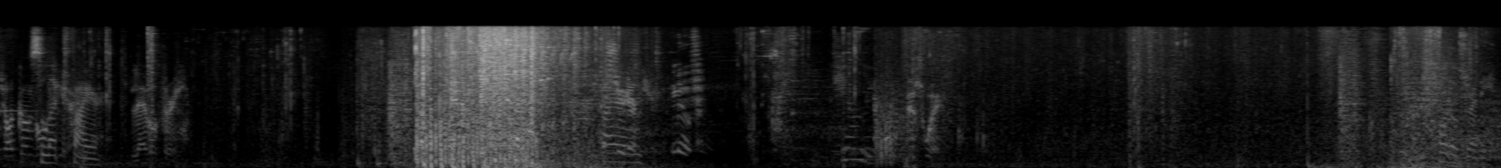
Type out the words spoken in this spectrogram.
Shotgun Select here. fire. Level three. Firing. Kill leader. This way. Portal's ready.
